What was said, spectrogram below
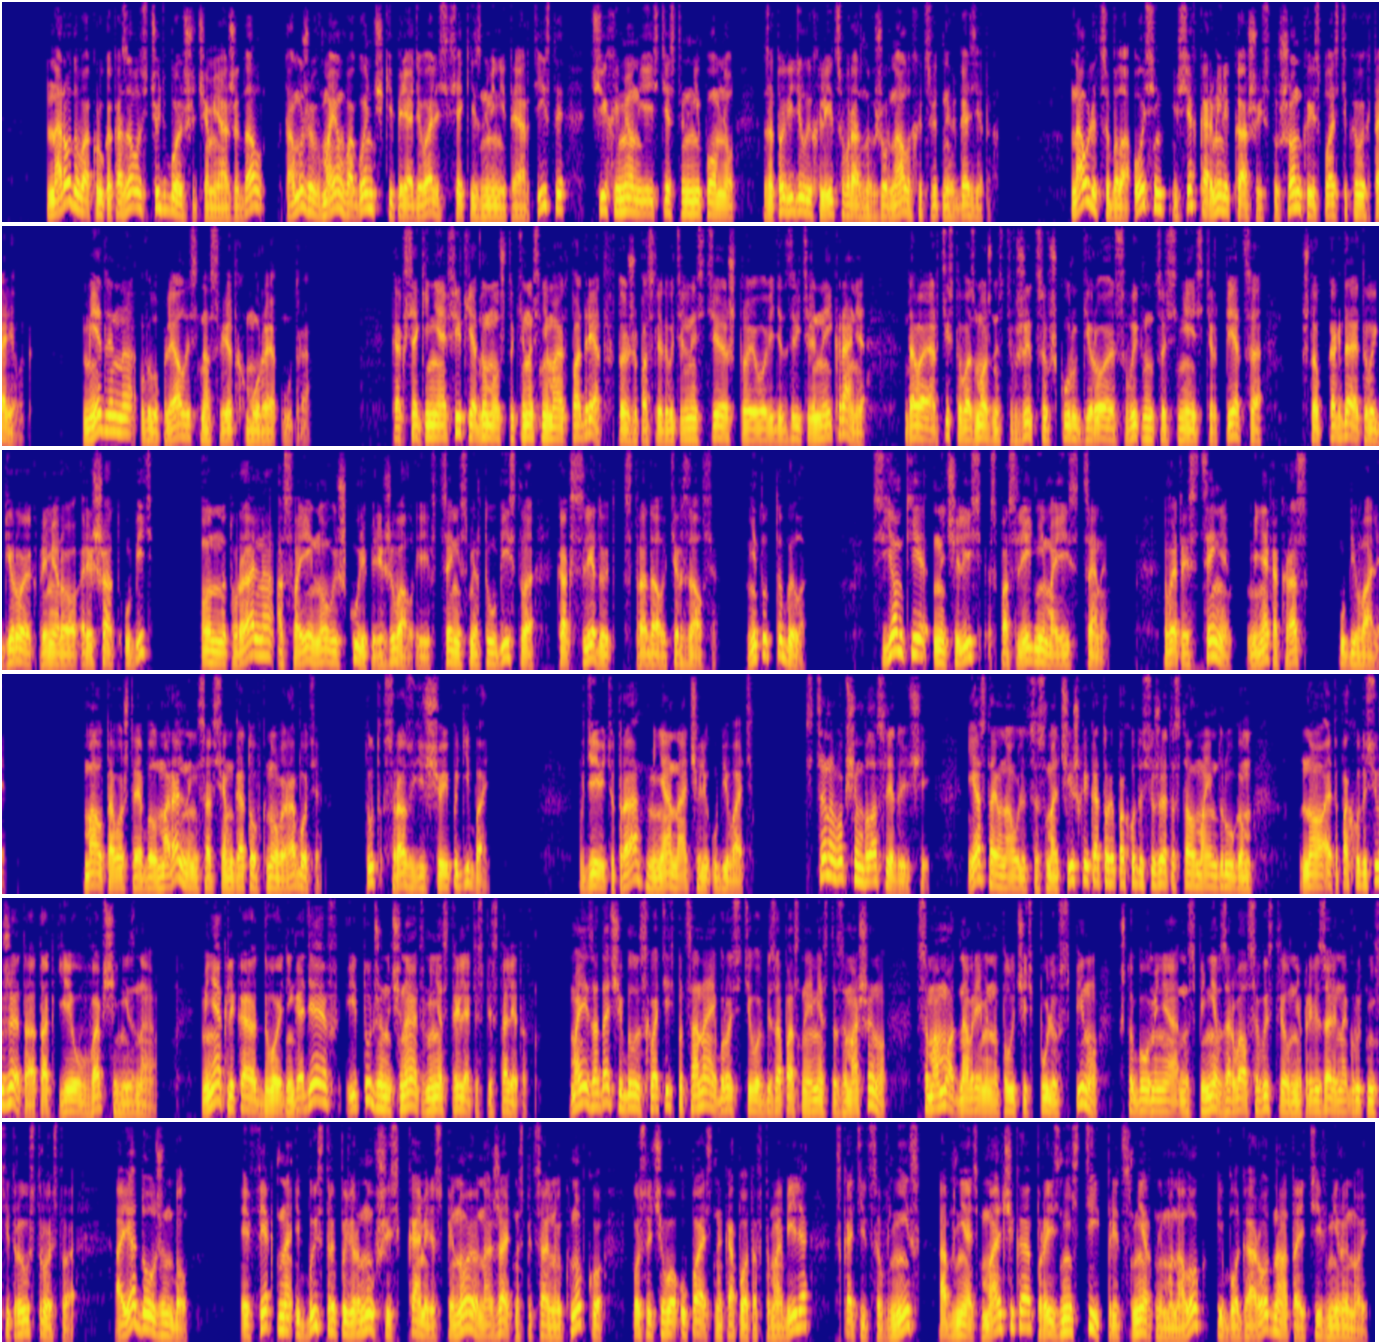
Народу вокруг оказалось чуть больше, чем я ожидал, к тому же в моем вагончике переодевались всякие знаменитые артисты, чьих имен я, естественно, не помнил, зато видел их лица в разных журналах и цветных газетах. На улице была осень, и всех кормили кашей с тушенкой из пластиковых тарелок. Медленно вылуплялось на свет хмурое утро. Как всякий неофит, я думал, что кино снимают подряд, в той же последовательности, что его видят зрители на экране – давая артисту возможность вжиться в шкуру героя, свыкнуться с ней, стерпеться, чтобы когда этого героя, к примеру, решат убить, он натурально о своей новой шкуре переживал и в сцене смертоубийства как следует страдал и терзался. Не тут-то было. Съемки начались с последней моей сцены. В этой сцене меня как раз убивали. Мало того, что я был морально не совсем готов к новой работе, Тут сразу еще и погибай. В девять утра меня начали убивать. Сцена, в общем, была следующей. Я стою на улице с мальчишкой, который по ходу сюжета стал моим другом, но это по ходу сюжета, а так я его вообще не знаю. Меня кликают двое негодяев и тут же начинают в меня стрелять из пистолетов. Моей задачей было схватить пацана и бросить его в безопасное место за машину, самому одновременно получить пулю в спину, чтобы у меня на спине взорвался выстрел, мне привязали на грудь нехитрое устройство. А я должен был, эффектно и быстро повернувшись к камере спиною, нажать на специальную кнопку, после чего упасть на капот автомобиля, скатиться вниз, обнять мальчика, произнести предсмертный монолог и благородно отойти в мир иной.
